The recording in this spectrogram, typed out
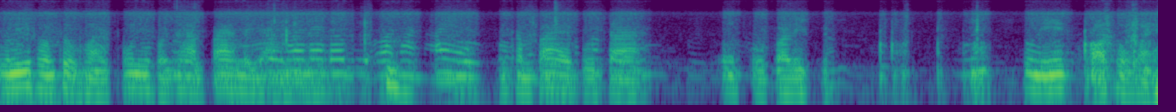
พรุ่งนี้ผมถูกหวยพรุ่งนี้ผมจะทำป้ายมาอย่างหนึ่งผมทำป้ายบูชาองค์ปู่ปาริจิตพรุ่งนี้ขอถูกหวย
